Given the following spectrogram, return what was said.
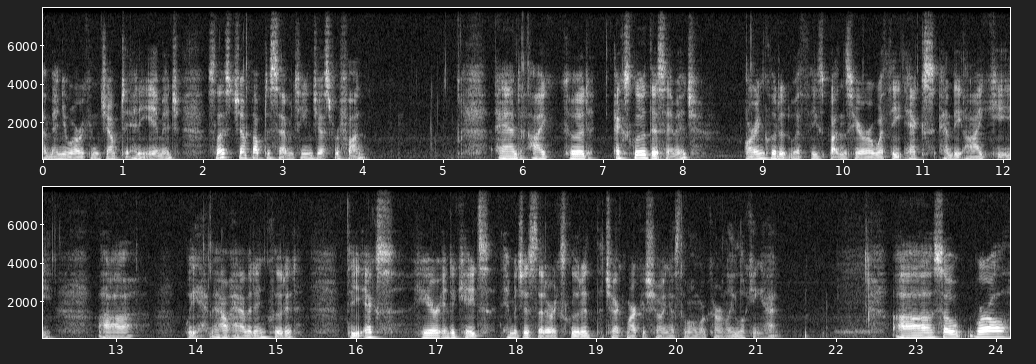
a menu where we can jump to any image. So let's jump up to 17 just for fun. And I could exclude this image or include it with these buttons here or with the X and the I key. Uh, we now have it included. The X here indicates images that are excluded. The check mark is showing us the one we're currently looking at. Uh, so we're all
